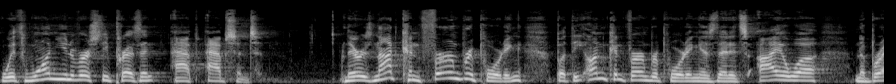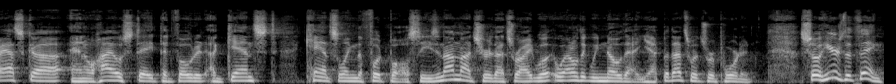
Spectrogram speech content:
with one university president ab- absent. There is not confirmed reporting, but the unconfirmed reporting is that it's Iowa, Nebraska, and Ohio State that voted against canceling the football season. I'm not sure that's right. Well, I don't think we know that yet, but that's what's reported. So here's the thing.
